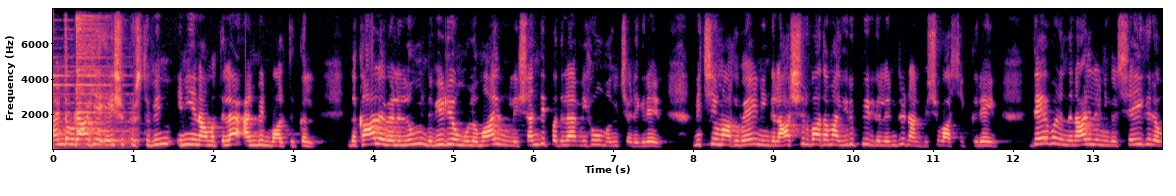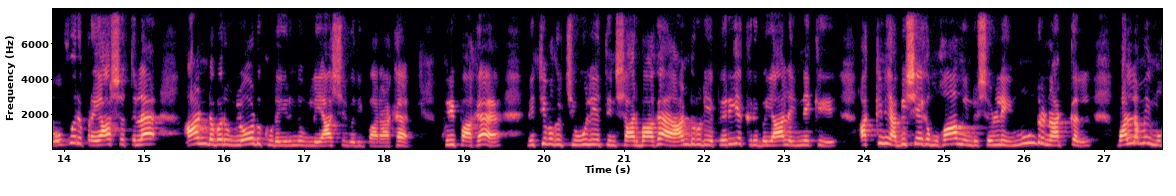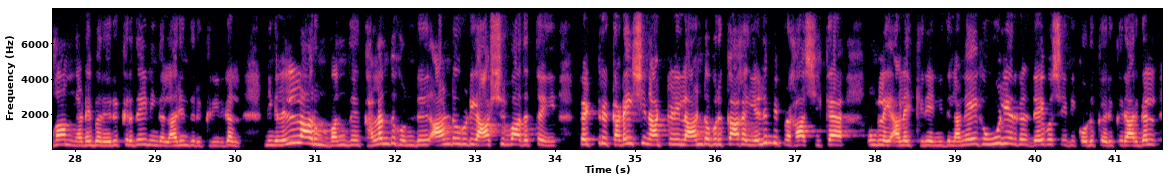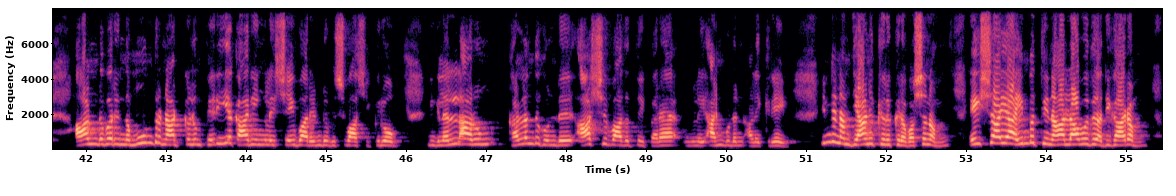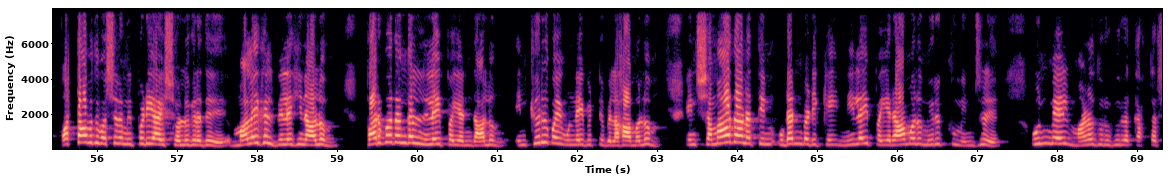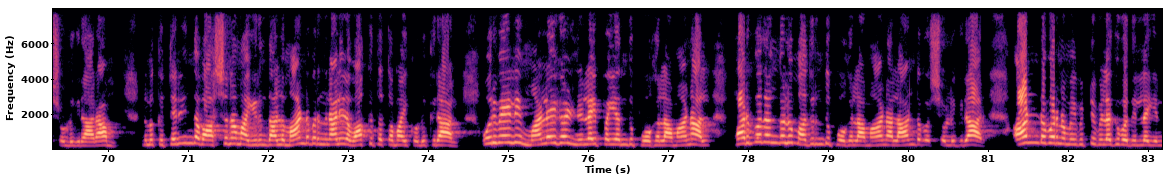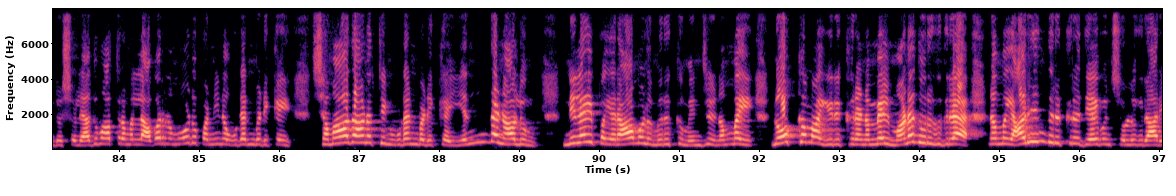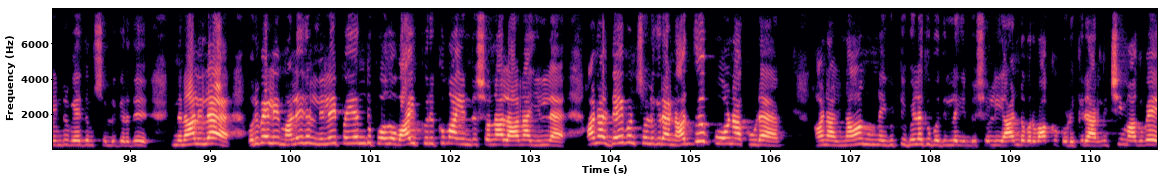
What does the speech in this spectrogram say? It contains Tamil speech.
ஆண்டவராகிய ஏசு கிறிஸ்துவின் இனிய நாமத்துல அன்பின் வாழ்த்துக்கள். இந்த கால இந்த வீடியோ மூலமாய் உங்களை சந்திப்பதுல மிகவும் மகிழ்ச்சி அடைகிறேன். நிச்சயமாகவே நீங்கள் ஆசீர்வாதமா இருப்பீர்கள் என்று நான் விசுவாசிக்கிறேன். தேவன் இந்த நாளில நீங்கள் செய்கிற ஒவ்வொரு பிரயாசத்துல ஆண்டவர் உங்களோடு கூட இருந்து உங்களை ஆசீர்வதிப்பாராக. குறிப்பாக நித்திய மகிழ்ச்சி ஊழியத்தின் சார்பாக ஆண்டவருடைய பெரிய கிருபையால் இன்னைக்கு அக்கினி அபிஷேக முகாம் என்று சொல்லி மூன்று நாட்கள் வல்லமை முகாம் நடைபெற இருக்கிறதை நீங்கள் அறிந்திருக்கிறீர்கள். நீங்கள் எல்லாரும் வந்து கலந்து கொண்டு ஆண்டவருடைய ஆசீர்வாதத்தை பெற்று கடைசி நாட்களில் ஆண்டவருக்காக எழும்பி பிரகாசிக்க உங்களை அழைக்கிறேன். இதில் அநேக ஊழியர்கள் தேவ செய்தி கொடுக்க இருக்கிறார்கள். ஆண்டவர் இந்த மூன்று நாட்களும் பெரிய காரியங்களை செய்வார் என்று விசுவாசிக்கிறோம். நீங்கள் எல்லாரும் கலந்து கொண்டு ஆசீர்வாதத்தை பெற உங்களை அன்புடன் அழைக்கிறேன். இன்று நாம் தியானிக்க இருக்கிற வசனம் ஏஷாயா ஐம்பத்தி நாலாவது அதிகாரம் பத்தாவது வசனம் இப்படியாய் சொல்லுகிறது. மலைகள் விலகினாலும் பர்வதங்கள் நிலை பெயர்ந்தாலும் என் கிருபை உன்னை விட்டு விலகாமலும் என் சமாதானத்தின் உடன்படிக்கை நிலை பெயராமலும் இருக்கும் என்று உண்மையில் மனதுருகிற கர்த்தர் சொல்லுகிறாராம். நமக்கு தெரிந்த வாசனமா இருந்தாலும் ஆண்டவர் இந்த நாளில வாக்கு தத்தமாய் கொடுக்கிறான் ஒருவேளை மலைகள் நிலை பெயர்ந்து போகலாம். ஆனால் பர்வதங்களும் அதிர்ந்து போகலாம். ஆனால் ஆண்டவர் சொல்லுகிறார் ஆண்டவர் நம்மை விட்டு விலகுவதில்லை என்று சொல்லி அது மாத்திரமல்ல அவர் நம்மோடு பண்ணின உடன்படிக்கை சமாதானத்தின் உடன்படிக்கை எந்த நாளும் நிலை பெயராமலும் இருக்கும் என்று நம்மை நோக்கமாய் இருக்கிற நம்மேல் மனதுருகுகிற நம்மை அறிந்திருக்கிற தேவன் சொல்லுகிறார் என்று வேதம் சொல்லுகிறது. இந்த நாளில ஒருவேளை மலைகள் நிலை பெயர்ந்து போக வாய்ப்பு இருக்குமா என்று சொன்னால் ஆனா இல்ல. ஆனால் தேவன் சொல்லுகிறான் அது போனா கூட ஆனால் நான் உன்னை விட்டு விலகுவதில்லை என்று சொல்லி ஆண்டவர் வாக்கு கொடுக்கிறார். நிச்சயமாகவே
